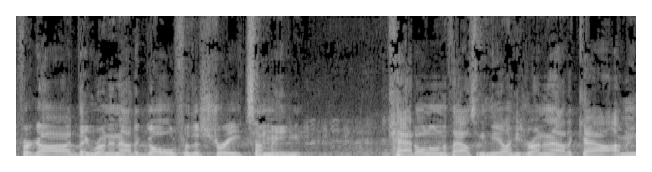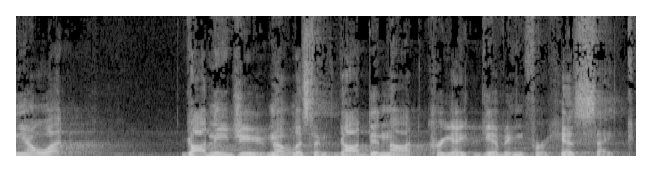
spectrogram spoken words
for God. They running out of gold for the streets. I mean, cattle on a thousand hill. He's running out of cow. I mean, you know what? God needs you. No, listen, God did not create giving for his sake.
